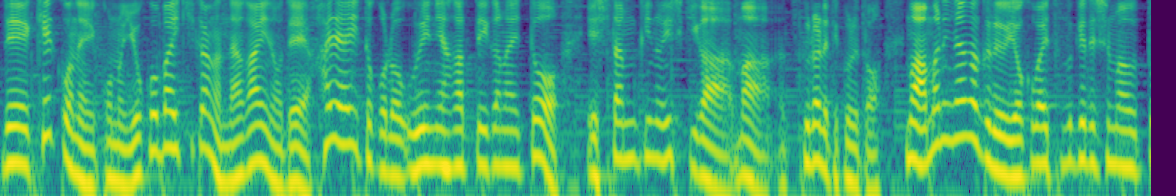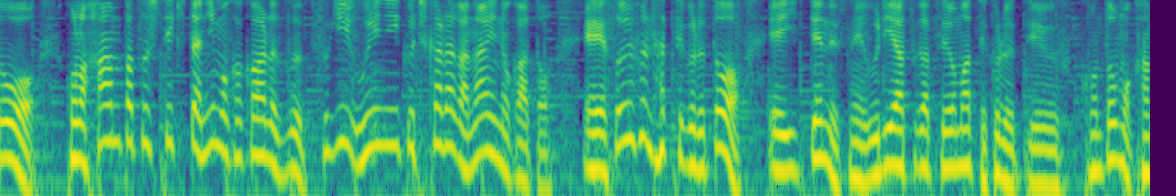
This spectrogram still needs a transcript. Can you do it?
で、結構ね、この横ばい期間が長いので、早いところ上に上がっていかないと、えー、下向きの意識が、まあ、作られてくると。まあ、あまり長く横ばい続けてしまうと、この反発してきたにもかかわらず、次上に行く力がないのかと、えー、そういう風になってくると、えー、一点ですね、売り圧が強まってくるっていうことも考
